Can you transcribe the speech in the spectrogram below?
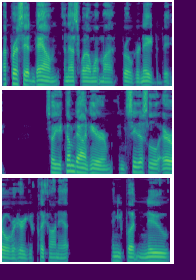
I press it down and that's what I want my throw grenade to be. So you come down here and see this little arrow over here, you click on it and you put new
